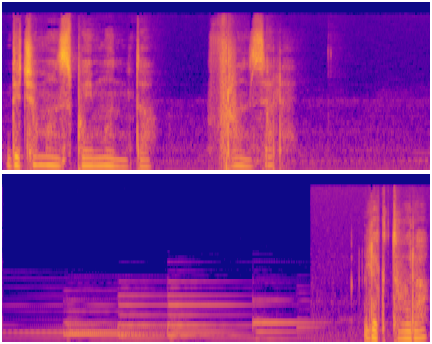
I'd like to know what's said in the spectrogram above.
de ce mă înspăimântă frunzele. Lectura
